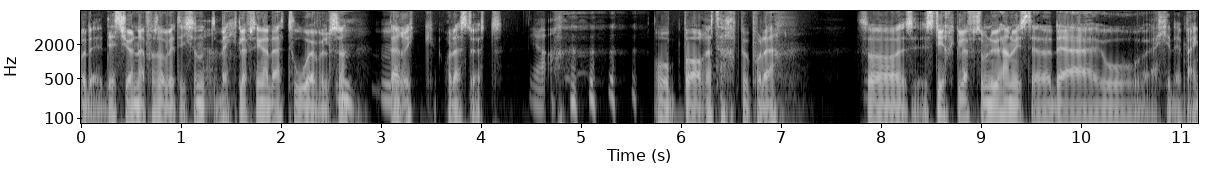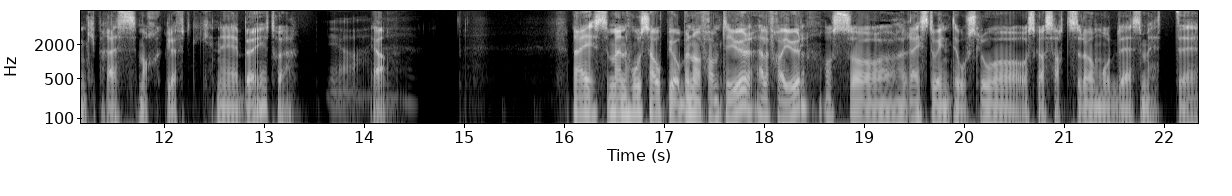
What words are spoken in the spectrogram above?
Og det, det skjønner jeg for så vidt ikke. Ja. Vektløftinga det er to øvelser. Mm. Det er rykk, og det er støt. Ja. Og bare terpe på det. Så styrkeløft som du henviste til, det er jo Er ikke det benkpress, markløft, knebøy, tror jeg? ja. Ja. Nei, men hun sa opp jobben nå fram til jul, eller fra jul, og så reiste hun inn til Oslo og, skal satse da mot det som heter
